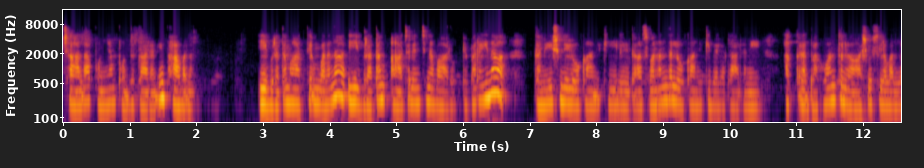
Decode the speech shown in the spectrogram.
చాలా పుణ్యం పొందుతారని భావన. ఈ వ్రతమాత్యం వలన ఈ వ్రతం ఆచరించిన వారు ఎవరైనా గణేషుని లోకానికి లేదా స్వనంద లోకానికి వెళతారని అక్కడ భగవంతుని ఆశీస్సుల వల్ల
